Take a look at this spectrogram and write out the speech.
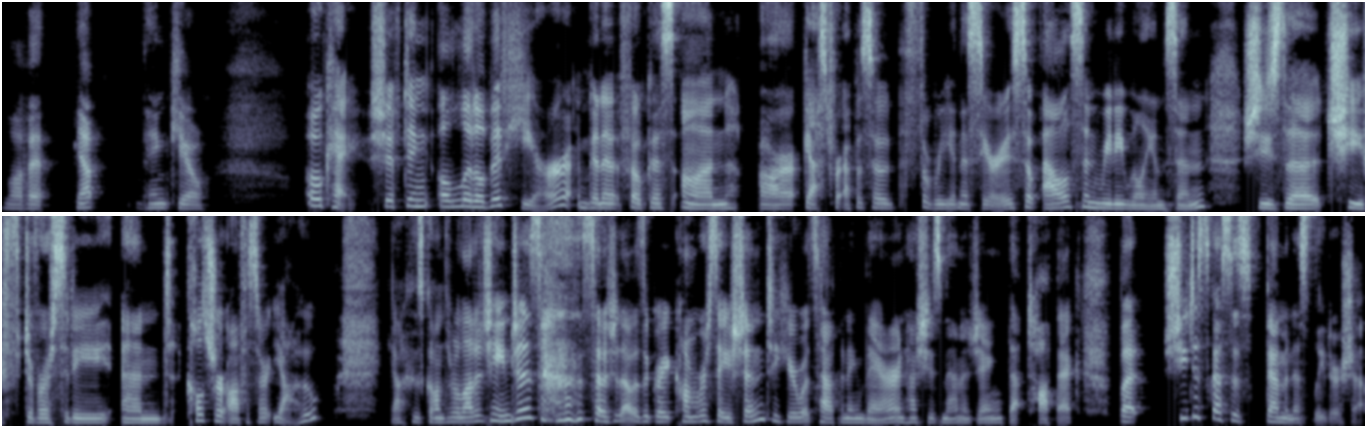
Love it. Yep. Thank you. Okay, shifting a little bit here, I'm going to focus on our guest for episode three in the series. So, Allison Reedy Williamson, she's the chief diversity and culture officer at Yahoo. Yahoo's gone through a lot of changes. so, that was a great conversation to hear what's happening there and how she's managing that topic. But she discusses feminist leadership.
